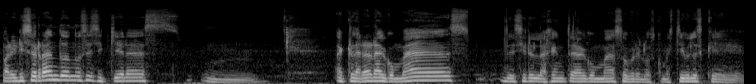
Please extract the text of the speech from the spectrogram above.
para ir cerrando, no sé si quieras mm, aclarar algo más, decirle a la gente algo más sobre los comestibles que,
